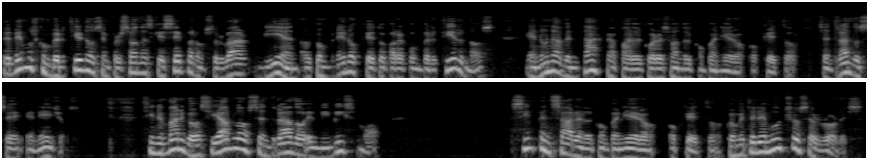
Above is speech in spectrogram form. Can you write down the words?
debemos convertirnos en personas que sepan observar bien al compañero objeto para convertirnos en una ventaja para el corazón del compañero objeto, centrándose en ellos. Sin embargo, si hablo centrado en mí mismo, sin pensar en el compañero objeto, cometeré muchos errores.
